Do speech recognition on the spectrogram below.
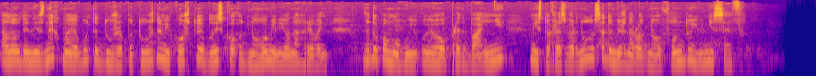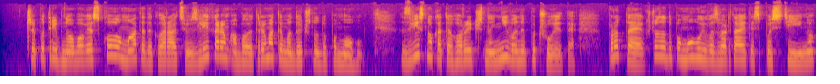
але один із них має бути дуже потужним і коштує близько 1 мільйона гривень. За допомогою у його придбанні місто вже звернулося до міжнародного фонду ЮНІСЕФ. Чи потрібно обов'язково мати декларацію з лікарем аби отримати медичну допомогу? Звісно, категорично ні, ви не почуєте. Проте, якщо за допомогою ви звертаєтесь постійно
